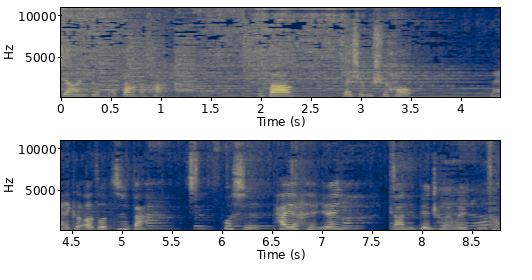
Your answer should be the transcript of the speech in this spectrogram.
这样一个魔棒的话，不妨在什么时候来一个恶作剧吧？或许他也很愿意让你变成一位骨头。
